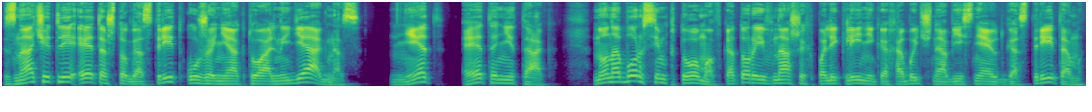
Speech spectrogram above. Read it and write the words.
Значит ли это, что гастрит уже не актуальный диагноз? Нет, это не так. Но набор симптомов, которые в наших поликлиниках обычно объясняют гастритом,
